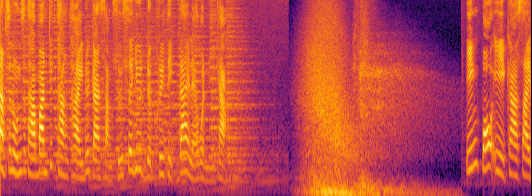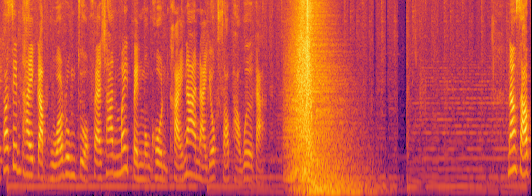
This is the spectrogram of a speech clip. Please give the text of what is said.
นับสนุนสถาบันทิศทางไทยด้วยการสั่งซื้อเสื้อยืดเดอะคริติกได้แล้ววันนี้ค่ะ อิงโปอีกค่ะใส่ผ้าสิ้นไทยกับหัวรุมจวกแฟชั่นไม่เป็นมงคลขายหน้านายกซอฟต์พาวเวอร์ค่ะ นางสาวแพ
